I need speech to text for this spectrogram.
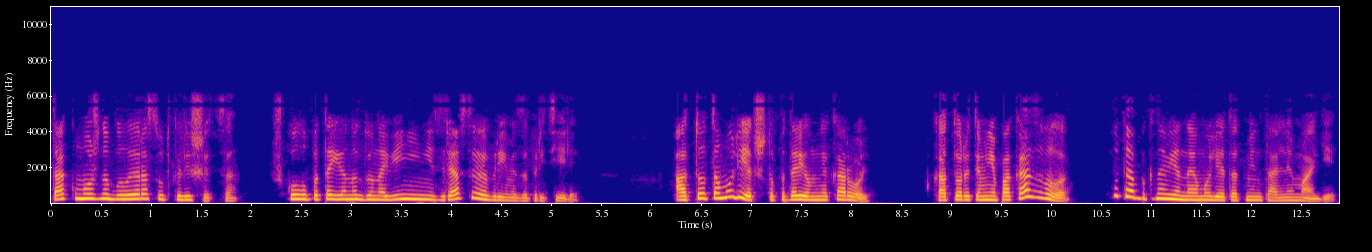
Так можно было и рассудка лишиться. Школу потаенных дуновений не зря в свое время запретили. А тот амулет, что подарил мне король, который ты мне показывала, это обыкновенный амулет от ментальной магии.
